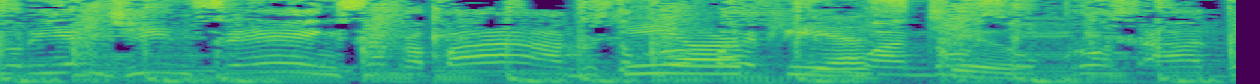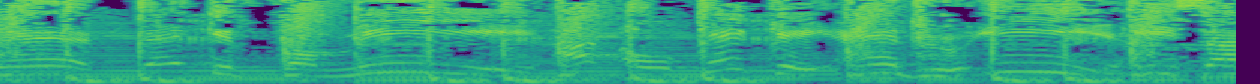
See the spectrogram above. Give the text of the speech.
Korean ginseng. Saan ka pa? Gusto ko DRPS2. vitamin 1, no sucrose added Take it from me. At okay kay Andrew E. Isa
